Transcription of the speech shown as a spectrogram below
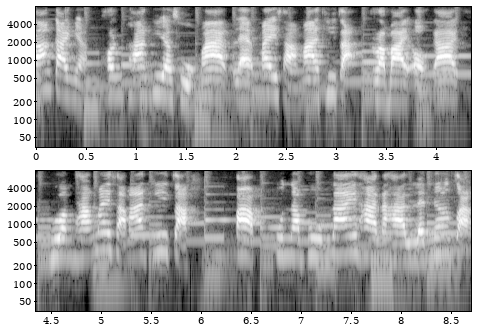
ร่างกายเนี่ยค่อนข้างที่จะสูงมาก และไม่สามารถที่จะระบายออกได้ รวมทั้งไม่สามารถที่จะปรับอุณหภูมิได้ทันนะคะ และเนื่องจาก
